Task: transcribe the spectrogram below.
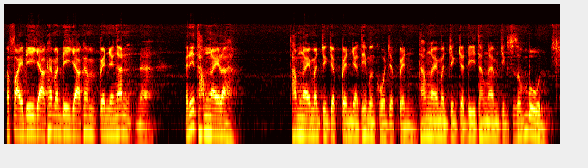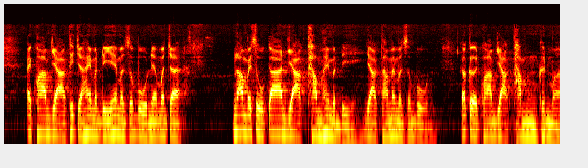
พอใฝ่ดีอยากให้มันดีอยากให้มันเป็นอย่างนั้นนะอันนี้ทำไงล่ะทำไงมันจึงจะเป็นอย่างที่มึงควรจะเป็นทำไงมันจึงจะดีทำไงมันจึงสมบูรณ์ไอ้ความอยากที่จะให้มันดีให้มันสมบูรณ์เนี่ยมันจะนำไปสู่การอยากทำให้มันดี อยากทำให้มันสมบูรณ์ ก็เกิดความอยากทำขึ้นมา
